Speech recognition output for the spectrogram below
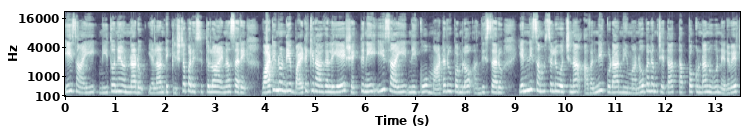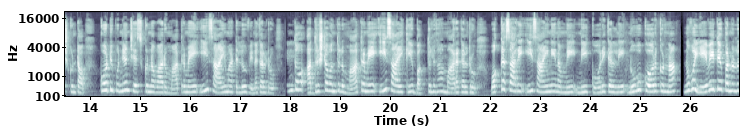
ఈ సాయి నీతోనే ఉన్నాడు. ఎలాంటి క్లిష్ట పరిస్థితుల్లో అయినా సరే వాటి నుండి బయటకి రాగలిగే శక్తిని ఈ సాయి నీకు మాట రూపంలో అందిస్తారు. ఎన్ని సమస్యలు వచ్చినా అవన్నీ కూడా నీ మనోబలం చేత తప్పకుండా నువ్వు నెరవేర్చుకుంటావు. కోటి పుణ్యం చేసుకున్న వారు మాత్రమే ఈ సాయి మాటలు వినగలరు. ఎంతో అదృష్టవంతులు మాత్రమే ఈ సాయికి భక్తులుగా మారగలరు. ఒక్కసారి ఈ ఈ సాయిని నమ్మి నీ కోరికల్ని నువ్వు కోరుకున్నా నువ్వు ఏవైతే పనులు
